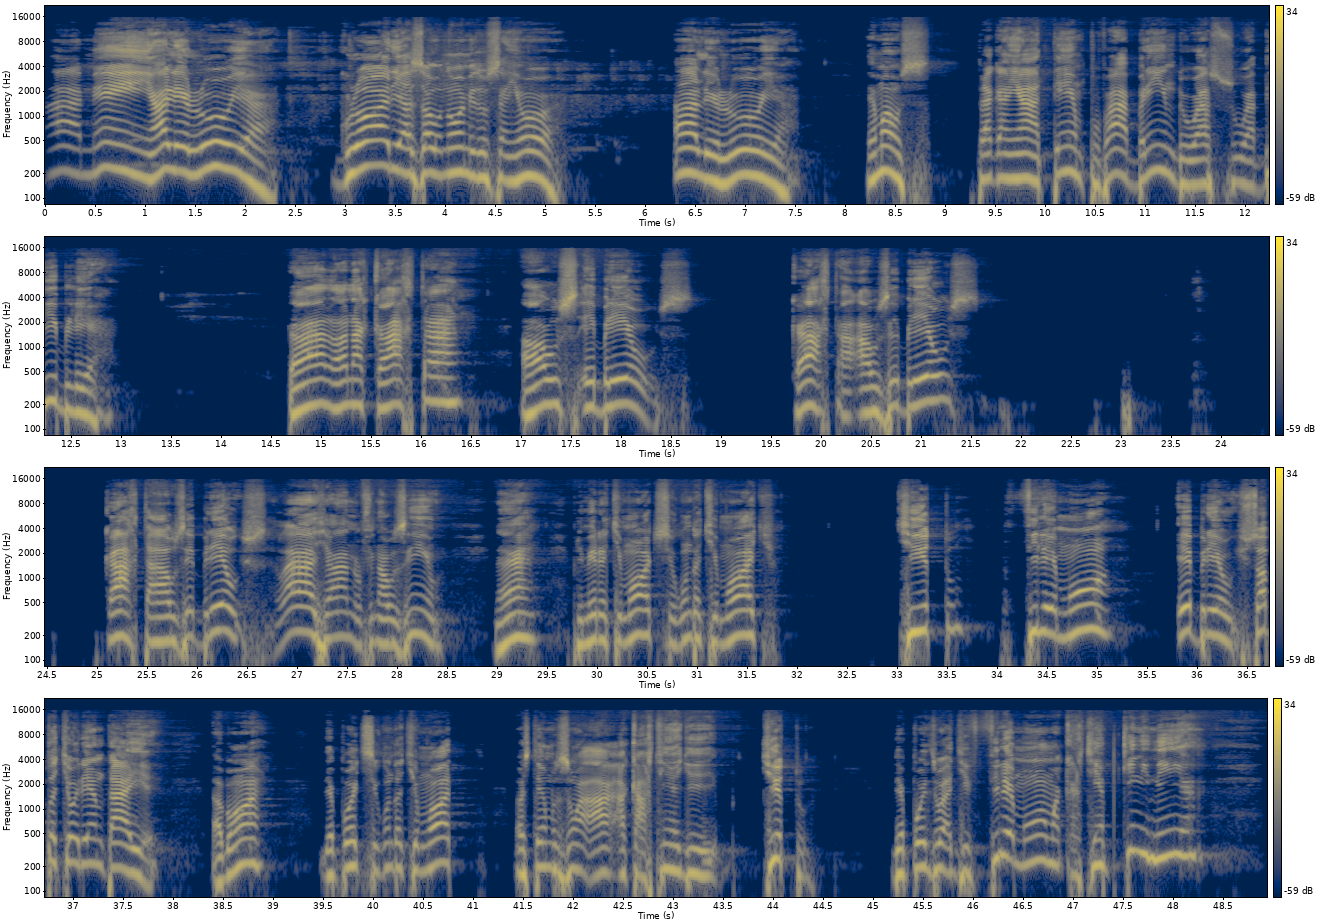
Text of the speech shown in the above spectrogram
Amém, aleluia. Glórias ao nome do Senhor. Aleluia. Irmãos, para ganhar tempo, vá abrindo a sua Bíblia. Tá lá na carta aos Hebreus. Carta aos Hebreus. Carta aos Hebreus, lá já no finalzinho, né? 1 Timóteo, 2 Timóteo, Tito, Filemon, Hebreus, só para te orientar aí, tá bom? Depois de 2 Timóteo, nós temos uma, a, a cartinha de Tito, depois a de Filemon, uma cartinha pequenininha,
